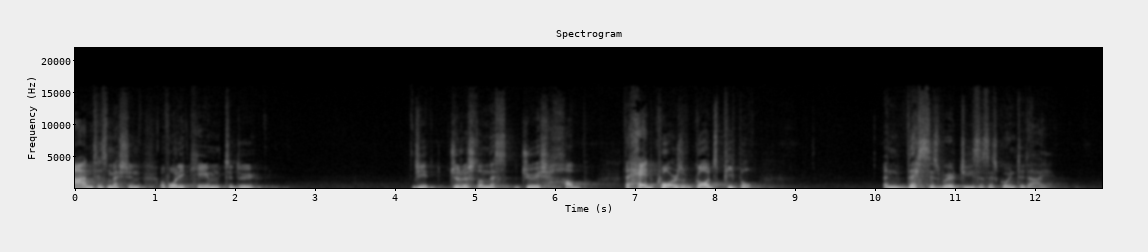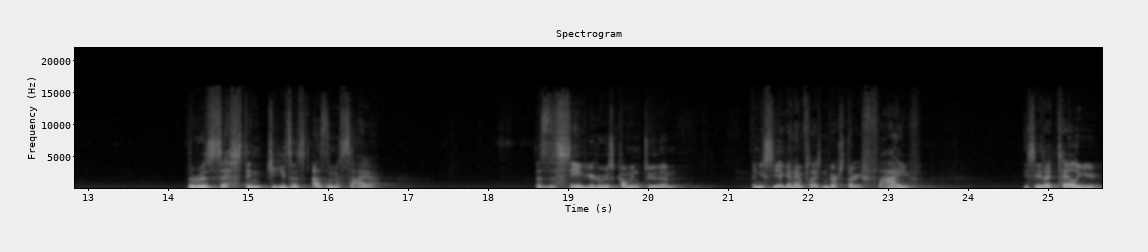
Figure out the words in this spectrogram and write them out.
and his mission of what he came to do. Jerusalem, this Jewish hub, the headquarters of God's people. And this is where Jesus is going to die. They're resisting Jesus as the Messiah, as the Savior who is coming to them. And you see it again emphasized in verse 35. He says, I tell you,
